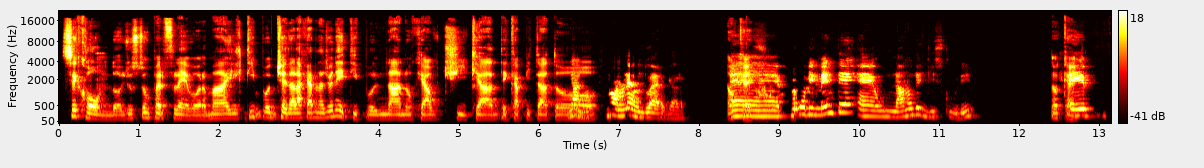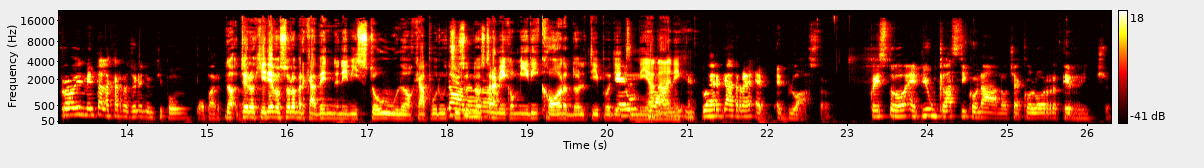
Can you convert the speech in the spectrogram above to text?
Secondo, giusto per flavor, ma il tipo, cioè dalla carnagione è tipo il nano che ha ucciso, che ha decapitato... Nano. No, non è un Dwergar. Ok, Eh, probabilmente è un nano degli scudi ok. e probabilmente ha la carnagione di un tipo un po' particolare. No, te lo chiedevo solo perché avendone visto uno che ha pure ucciso No, no, un no, nostro no. amico, mi ricordo il tipo di È etnia no, nanica. Il Dwergar è, è bluastro. Questo è più un classico nano, cioè color terriccio.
